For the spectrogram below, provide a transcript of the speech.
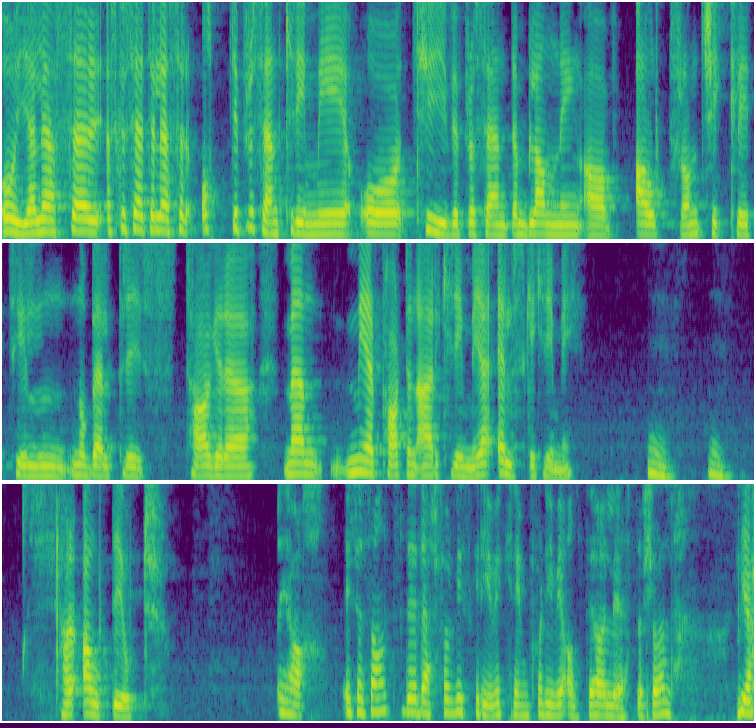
Oj, jag läser, jag skulle säga att jag läser 80% krimi och 20% en blandning av allt från chick lit till nobelpristagare. Men merparten är krimi. Jag älskar krimi. Mm. Mm. Har alltid gjort. Ja, ikke sant? Det er derfor vi skriver krim, fordi vi alltid har lest det sjøl. Ja.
